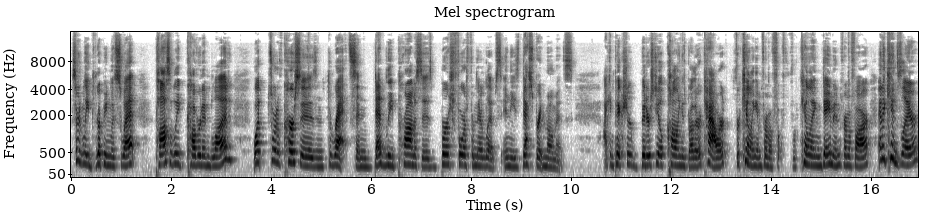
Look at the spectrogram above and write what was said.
certainly dripping with sweat, possibly covered in blood. What sort of curses and threats and deadly promises burst forth from their lips in these desperate moments? I can picture Bittersteel calling his brother a coward for killing him from af- for killing Daemon from afar, and a kinslayer.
